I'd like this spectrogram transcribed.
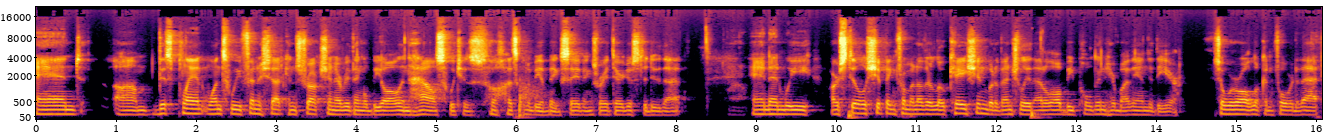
And um, this plant, once we finish that construction, everything will be all in house, which is oh, that's going to be a big savings right there just to do that. And then we are still shipping from another location, but eventually that'll all be pulled in here by the end of the year. So we're all looking forward to that.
